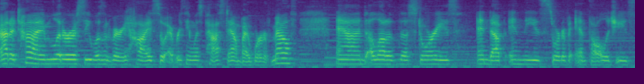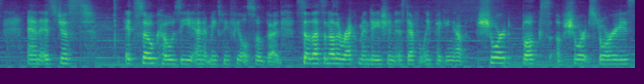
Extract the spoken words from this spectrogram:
at a time literacy wasn't very high so everything was passed down by word of mouth and a lot of the stories end up in these sort of anthologies and it's just it's so cozy and it makes me feel so good. So that's another recommendation is definitely picking up short books of short stories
